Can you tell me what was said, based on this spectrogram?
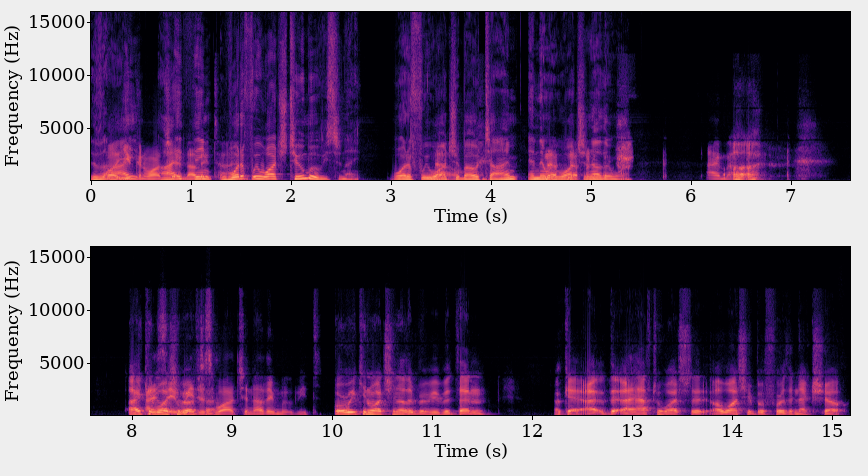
Well, I- you can watch it I another think, time. What if we watch two movies tonight? What if we watch About Time and then we watch no, another no. one? I'm out. Uh, I I can watch say we about just time, watch another movie. t- or we can watch another movie. But then, okay, I I have to watch it. I'll watch it before the next show.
